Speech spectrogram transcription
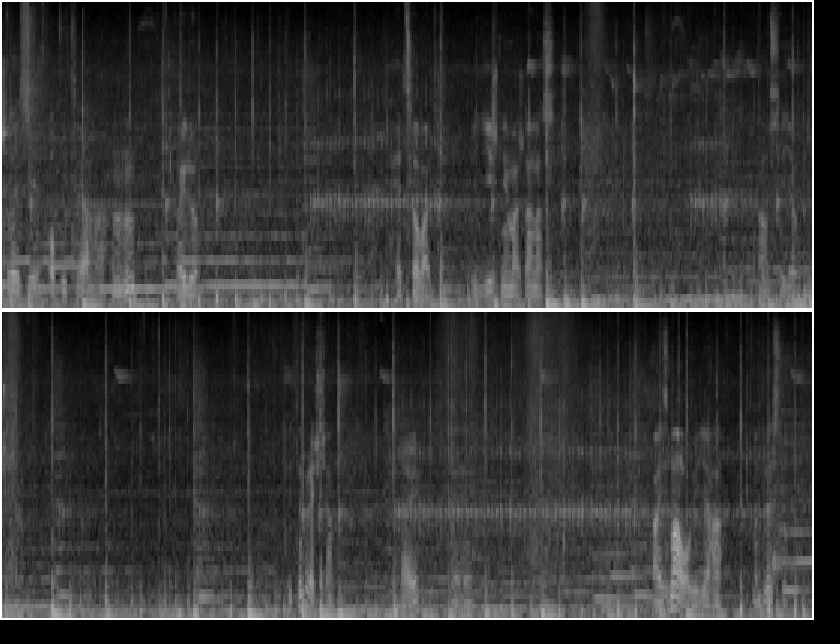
čo lezie, opice, aha. Mhm, to idú hecovať. Vidíš, nemáš na nás. Tam si ide opička. To je ten vrešťan. Hej. Aj z málo vidia, aha. Má 200.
